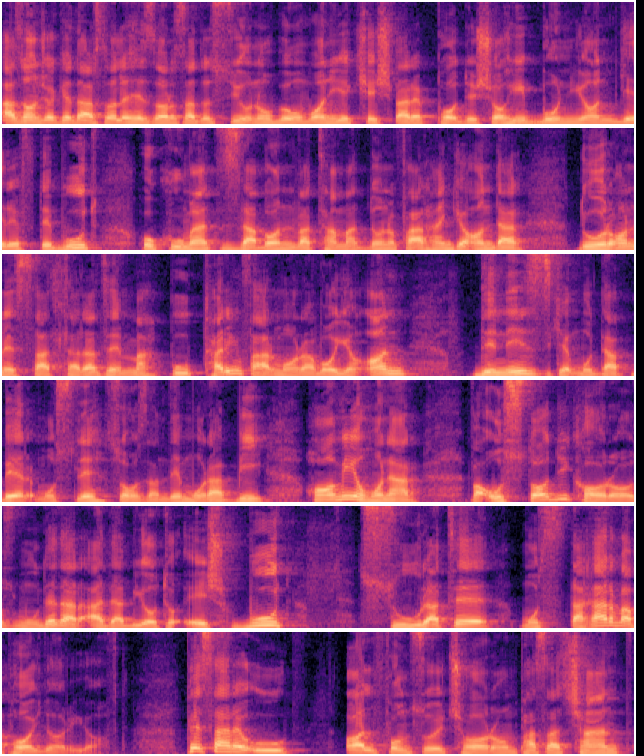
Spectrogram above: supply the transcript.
از آنجا که در سال 1139 به عنوان یک کشور پادشاهی بنیان گرفته بود حکومت زبان و تمدن و فرهنگ آن در دوران سلطنت محبوب ترین فرمانروای آن دنیز که مدبر، مسلح، سازنده، مربی، حامی هنر و استادی کارآزموده در ادبیات و عشق بود صورت مستقر و پایداری یافت. پسر او آلفونسو چهارم پس از چند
